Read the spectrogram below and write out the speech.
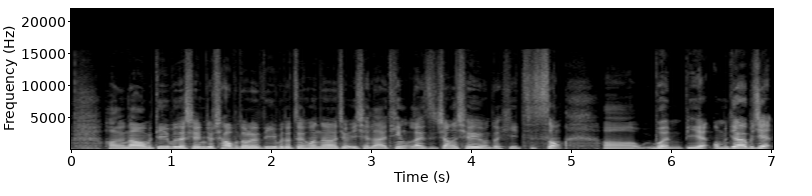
好的，那我们第一部的时间就差不多了。第一部的最后呢，就一起来听来自张学友的 hit song，呃，呃吻别。我们第二部见。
